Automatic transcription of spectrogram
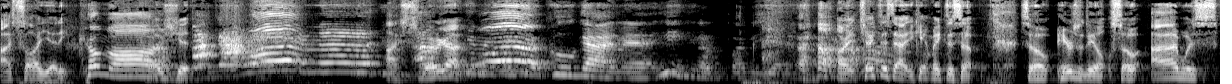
I saw a Yeti. Come on. Oh shit! What, man? I swear to God. You're a cool guy, man. You ain't seen no fucking Yeti. All right, check this out. You can't make this up. So here's the deal. So I was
